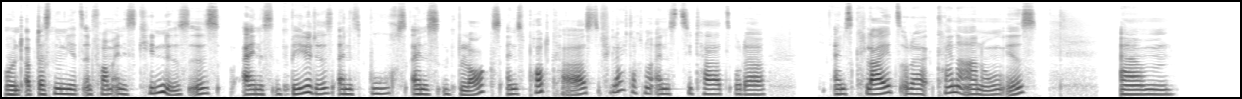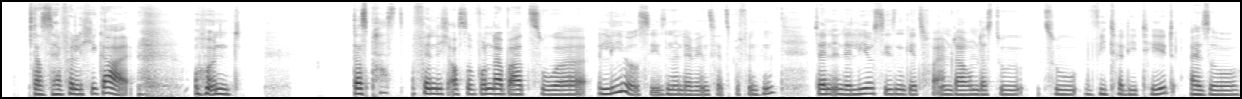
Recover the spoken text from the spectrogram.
Und ob das nun jetzt in Form eines Kindes ist, eines Bildes, eines Buchs, eines Blogs, eines Podcasts, vielleicht auch nur eines Zitats oder eines Kleids oder keine Ahnung ist, ähm, das ist ja völlig egal. Und das passt, finde ich, auch so wunderbar zur Leo-Season, in der wir uns jetzt befinden. Denn in der Leo-Season geht es vor allem darum, dass du zu Vitalität, also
